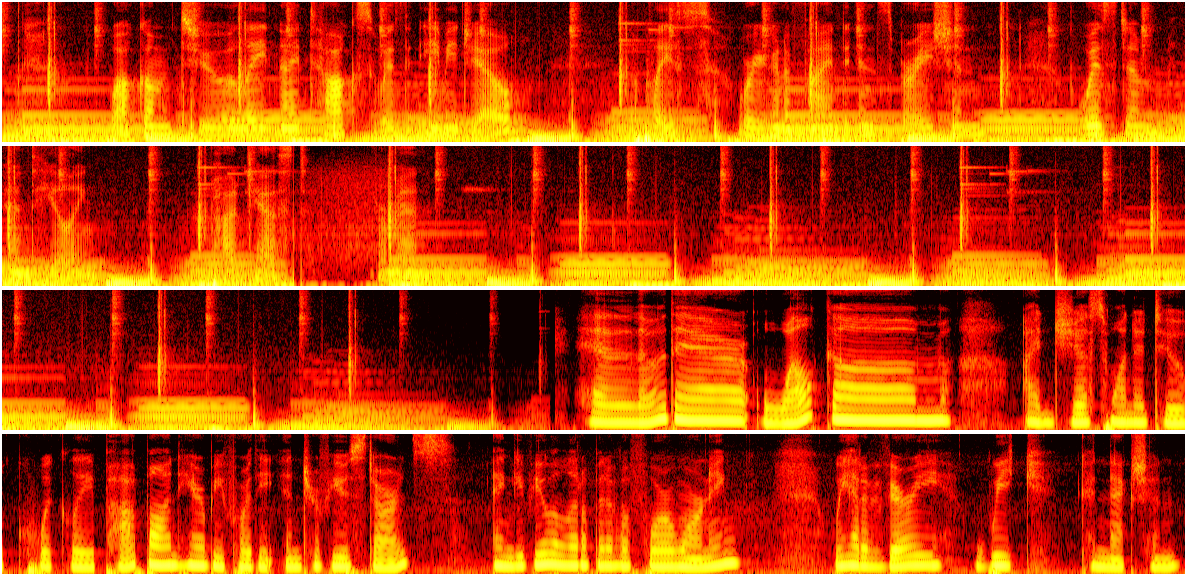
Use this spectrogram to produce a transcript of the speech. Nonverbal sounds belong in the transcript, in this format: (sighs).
Welcome to Late Night Talks with Amy Jo, a place where you're going to find inspiration, wisdom, and healing. Just wanted to quickly pop on here before the interview starts and give you a little bit of a forewarning. We had a very weak connection,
